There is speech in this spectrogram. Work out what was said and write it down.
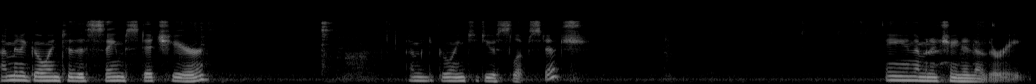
I'm going to go into the same stitch here. I'm going to do a slip stitch. And I'm going to chain another eight.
